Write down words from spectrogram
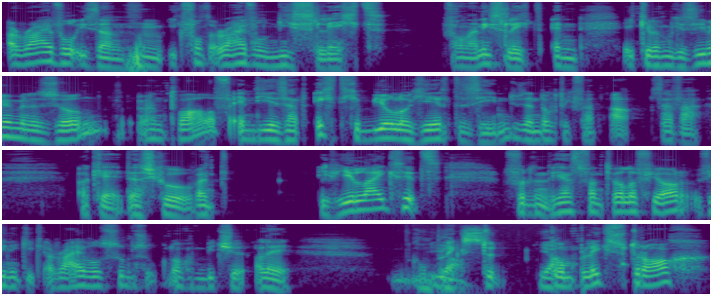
Arrival is dan... hm, ik vond Arrival niet slecht. Ik vond dat niet slecht. En ik heb hem gezien met mijn zoon van 12 en die zat echt gebiologeerd te zien. Dus dan dacht ik van, ah, ça va. Oké, dat is goed. Want if he likes it, voor een gast van 12 jaar vind ik Arrival soms ook nog een beetje... Allez, Complex. te- Ja. Complex, traag.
